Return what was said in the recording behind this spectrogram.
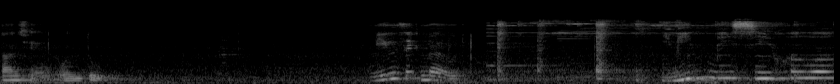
当前温度。Music mode. 你明明喜欢我。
